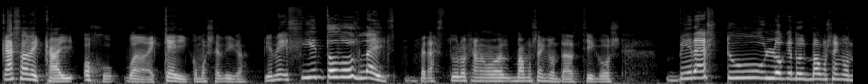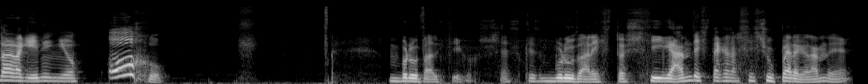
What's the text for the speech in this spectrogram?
Casa de Kai, ojo, bueno, de Kai, como se diga. Tiene 102 likes. Verás tú lo que nos vamos a encontrar, chicos. Verás tú lo que nos vamos a encontrar aquí, niño. ¡Ojo! Brutal, chicos. es que es brutal. Esto es gigante. Esta casa es súper grande, ¿eh?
